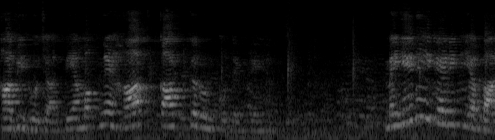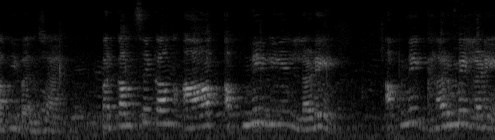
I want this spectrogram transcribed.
हावी हो जाती है। हम अपने हाथ काट कर उनको देते हैं। मैं ये नहीं कह रही कि आप बागी बन जाएँ, पर कम से कम आप अपने लिए लड़े, अपने घर में लड़े।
